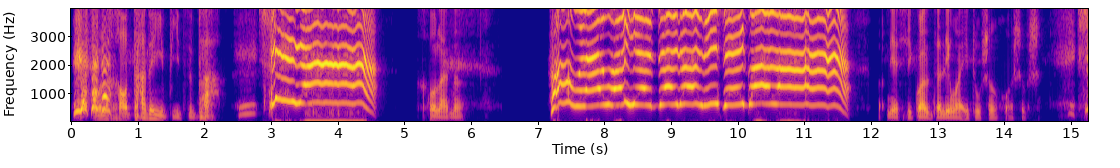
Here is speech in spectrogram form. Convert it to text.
哭了好大的一鼻子吧？是啊。后来呢？后来我也在那里习惯了。你也习惯了在另外一种生活，是不是？是。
